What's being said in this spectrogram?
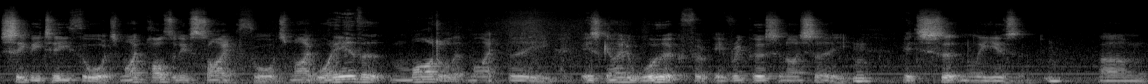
CBT thoughts, my positive psych thoughts, my whatever model it might be, is going to work for every person I see. Mm. It certainly isn't. Mm. Um,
